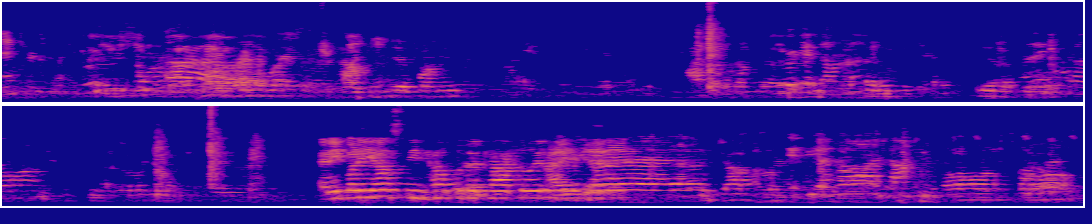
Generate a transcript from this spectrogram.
enter twice. You were getting on Anybody else need help with their calculator? I did it. Good job, sir. If you have no more documents, Oh, just follow it.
